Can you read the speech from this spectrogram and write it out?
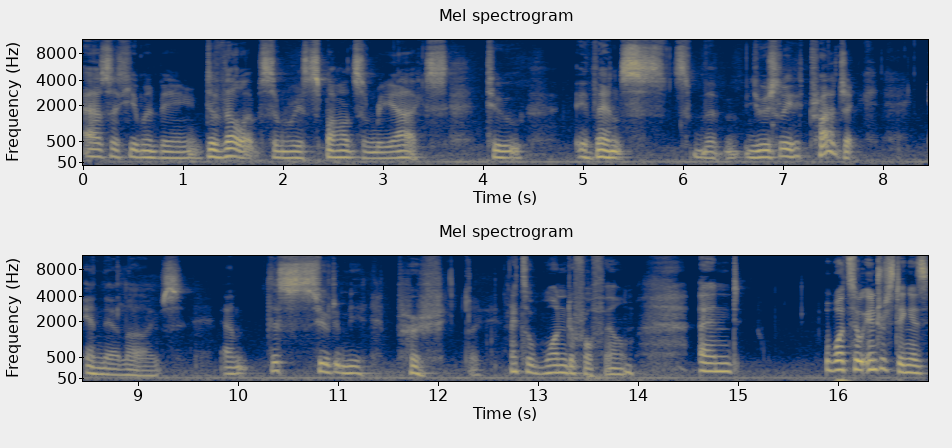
as a human being develops and responds and reacts to events, usually tragic, in their lives. And this suited me perfectly. It's a wonderful film. And what's so interesting is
